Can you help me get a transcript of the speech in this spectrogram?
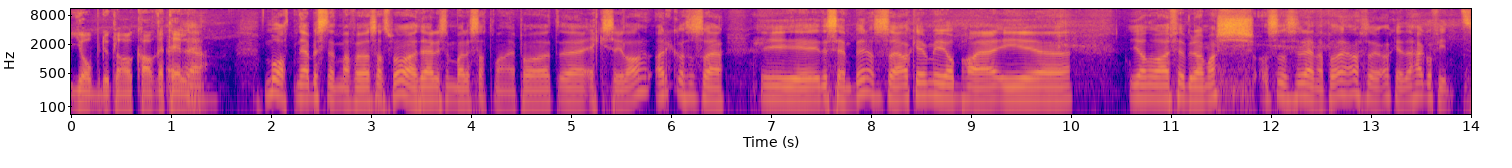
jobb du klarer å karre til. Ja. Måten jeg bestemte meg for å satse på, var at jeg liksom bare satte meg ned på et eh, Excel-ark, og så så jeg i desember, og så så jeg ok, hvor mye jobb har jeg i uh, januar, februar, mars, og så regna jeg på det. Og så, ok, det her går fint.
